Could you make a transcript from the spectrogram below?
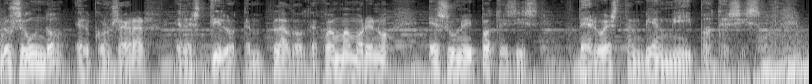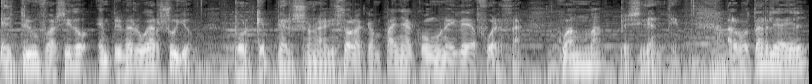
Lo segundo, el consagrar el estilo templado de Juanma Moreno, es una hipótesis, pero es también mi hipótesis. El triunfo ha sido, en primer lugar, suyo, porque personalizó la campaña con una idea fuerza, Juanma presidente. Al votarle a él,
